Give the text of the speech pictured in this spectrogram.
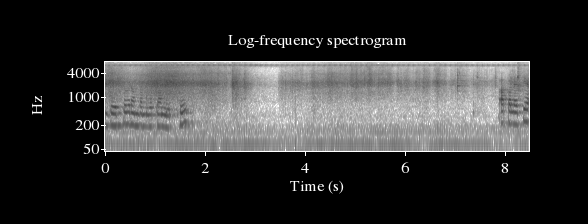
150 ਗ੍ਰਾਮ ਪਾਵਾਂਗੇ ਆਪਾਂ ਮੇਥੇ। ਆਪਾਂ ਲੈਤੇ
